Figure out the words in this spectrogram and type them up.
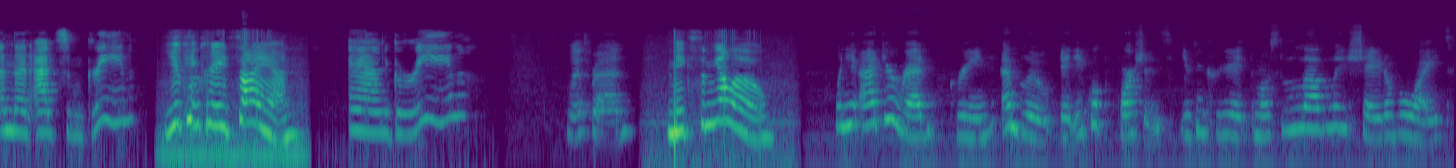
And then add some green You can create cyan. and green. With red, Makes some yellow. When you add your red, green, and blue in equal proportions, you can create the most lovely shade of white.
